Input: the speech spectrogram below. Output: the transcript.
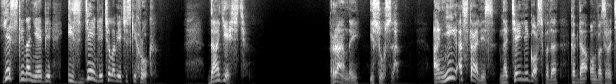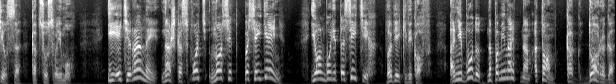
есть ли на небе изделия человеческих рук? Да, есть. Раны Иисуса. Они остались на теле Господа, когда Он возвратился к Отцу Своему. И эти раны наш Господь носит по сей день. И Он будет носить их во веки веков. Они будут напоминать нам о том, как дорого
